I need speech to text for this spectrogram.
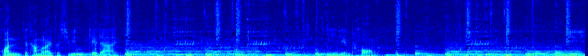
ควันจะทำอะไรต่อชีวิตแกได้ นี่เหรียญทองอะนี่นี่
